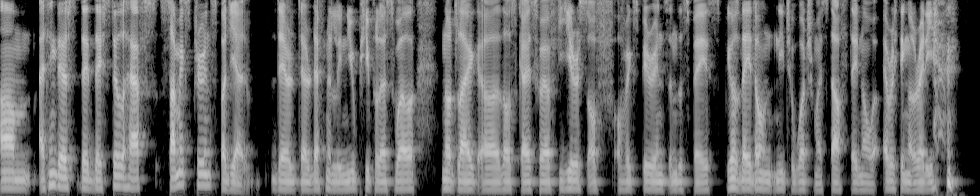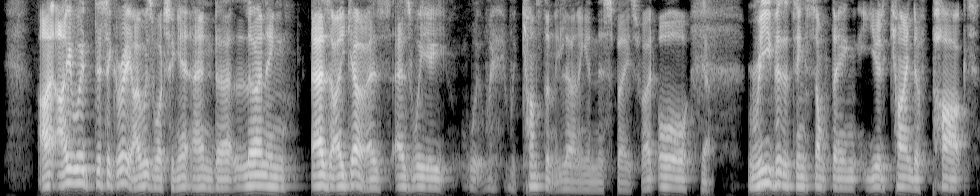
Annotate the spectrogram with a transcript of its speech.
Um, I think there's they, they still have some experience, but yeah, they're they're definitely new people as well. Not like uh, those guys who have years of of experience in the space because they don't need to watch my stuff. They know everything already. I, I would disagree. I was watching it and uh, learning as I go, as as we, we we- we're constantly learning in this space, right? Or Yeah. Revisiting something you'd kind of parked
